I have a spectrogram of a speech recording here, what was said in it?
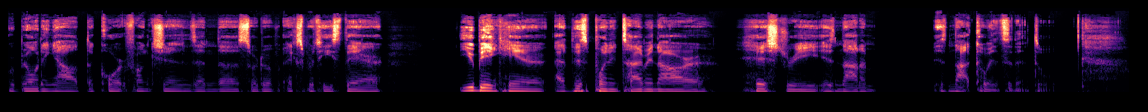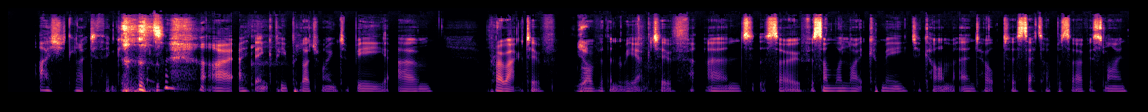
We're building out the court functions and the sort of expertise there. You being here at this point in time in our history is not a is not coincidental. I should like to think I, I, think people are trying to be um, proactive rather than reactive. And so for someone like me to come and help to set up a service line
